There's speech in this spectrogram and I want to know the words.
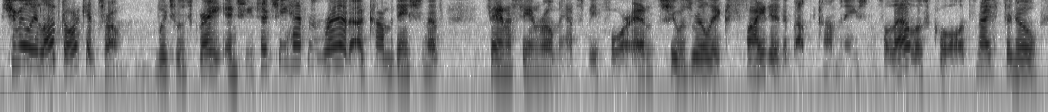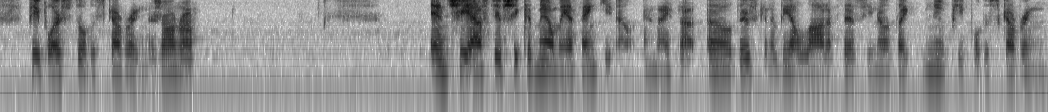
She really loved Orchid Throne which was great. And she said she hadn't read a combination of fantasy and romance before, and she was really excited about the combination. So that was cool. It's nice to know people are still discovering the genre. And she asked if she could mail me a thank you note. And I thought, oh, there's going to be a lot of this, you know, like new people discovering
